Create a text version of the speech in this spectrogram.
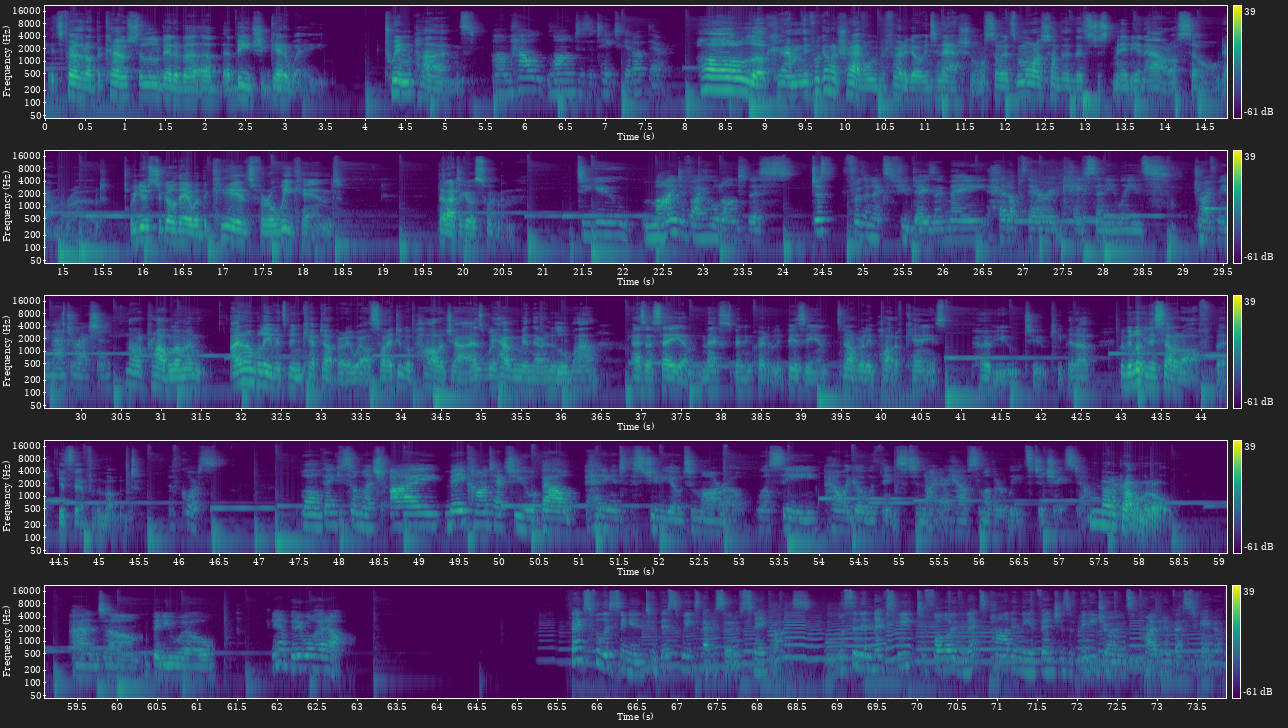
It's further up the coast, a little bit of a, a, a beach getaway. Twin Pines. Um, how long does it take to get up there? Oh, look, um, if we're gonna travel, we prefer to go international, so it's more of something that's just maybe an hour or so down the road. We used to go there with the kids for a weekend. They like to go swimming. Do you mind if I hold on to this just for the next few days? I may head up there in case any leads drive me in that direction. Not a problem, and I don't believe it's been kept up very well, so I do apologize. We haven't been there in a little while. As I say, um, Max has been incredibly busy, and it's not really part of Kenny's purview to keep it up. We've been looking to sell it off, but it's there for the moment. Of course. Well, thank you so much. I may contact you about heading into the studio tomorrow. We'll see how I go with things tonight. I have some other leads to chase down. Not a problem at all. And um, Biddy will. Yeah, Biddy will head out. Thanks for listening in to this week's episode of Snake Eyes. Listen in next week to follow the next part in the adventures of Biddy Jones, private investigator.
